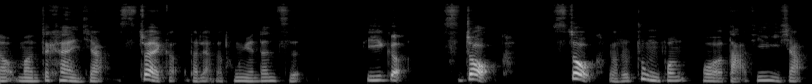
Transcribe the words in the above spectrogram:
那我们再看一下 strike 的两个同源单词，第一个 stroke，stroke 表示中风或打击一下、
